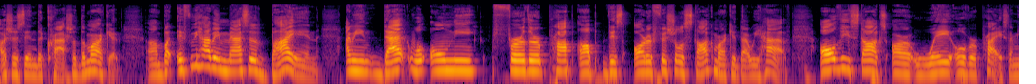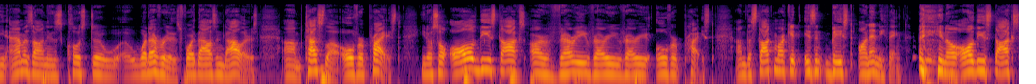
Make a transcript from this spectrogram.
ushers in the crash of the market. Um, but if we have a massive buy in, I mean, that will only further prop up this artificial stock market that we have all these stocks are way overpriced. I mean, Amazon is close to whatever it is, four thousand um, dollars. Tesla overpriced. You know, so all of these stocks are very, very, very overpriced. Um, the stock market isn't based on anything. you know, all these stocks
